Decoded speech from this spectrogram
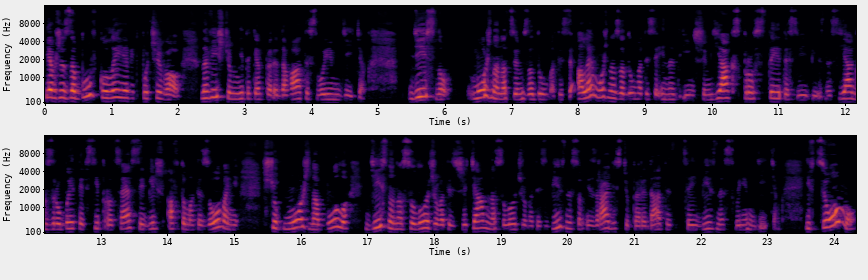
Я вже забув, коли я відпочивав. Навіщо мені таке передавати своїм дітям? Дійсно, Можна над цим задуматися, але можна задуматися і над іншим, як спростити свій бізнес, як зробити всі процеси більш автоматизовані, щоб можна було дійсно насолоджуватись життям, насолоджуватись бізнесом і з радістю передати цей бізнес своїм дітям. І в цьому,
